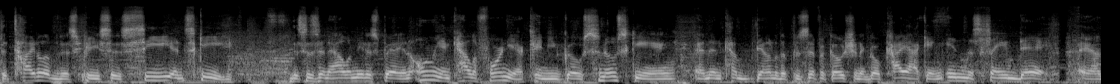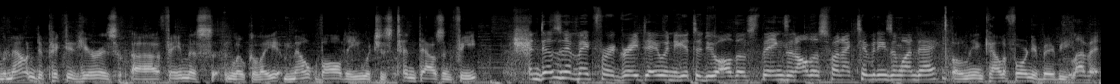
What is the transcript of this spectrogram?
The title of this piece is Sea and Ski. This is in Alamitos Bay, and only in California can you go snow skiing and then come down to the Pacific Ocean and go kayaking in the same day. And the mountain depicted here is uh, famous locally, Mount Baldy, which is 10,000 feet. And doesn't it make for a great day when you get to do all those things and all those fun activities in one day? Only in California, baby. Love it.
